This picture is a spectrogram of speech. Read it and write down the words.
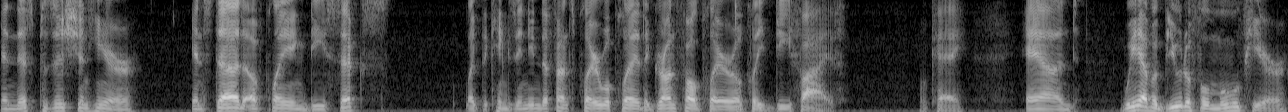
in this position here instead of playing d6 like the King's Indian defense player will play, the Grunfeld player will play d5. Okay? And we have a beautiful move here,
